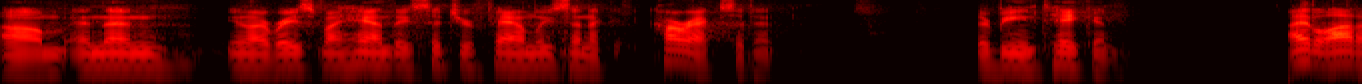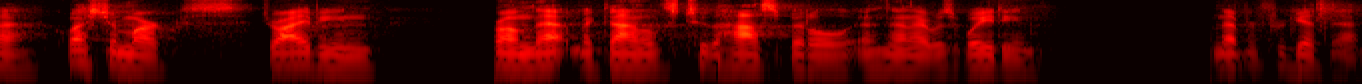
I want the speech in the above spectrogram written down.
Um, and then, you know, I raised my hand. They said, Your family's in a car accident. They're being taken. I had a lot of question marks driving from that McDonald's to the hospital, and then I was waiting. I'll never forget that.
